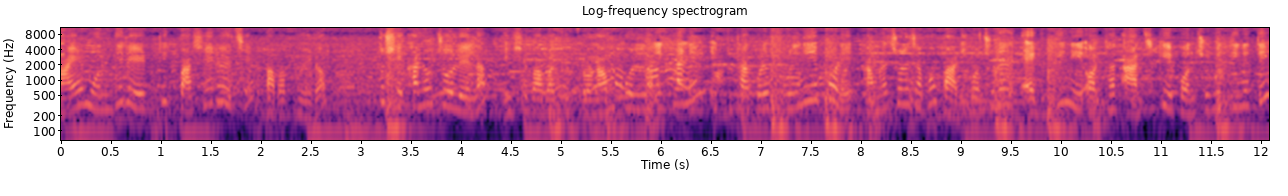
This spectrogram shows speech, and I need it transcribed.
মায়ের মন্দিরের ঠিক পাশেই রয়েছে বাবা ভৈরব। তো সেখানেও চলে এলাম, এসে বাবাকে প্রণাম করলাম। এখানে একটু ঠাকুরের ফুল নিয়ে পরে আমরা চলে যাব বাড়ি। বছরের একদিনই, অর্থাৎ আজকে পঞ্চমীর দিনেতেই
